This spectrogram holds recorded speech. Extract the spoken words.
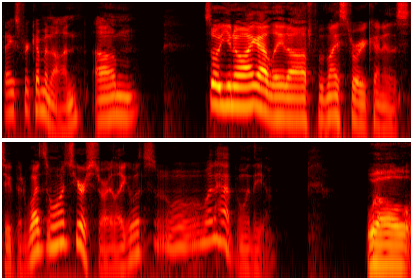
Thanks for coming on. Um, so you know, I got laid off, but my story kind of is stupid. What's what's your story? Like, what's what happened with you? Well,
